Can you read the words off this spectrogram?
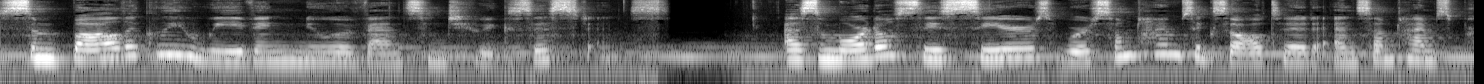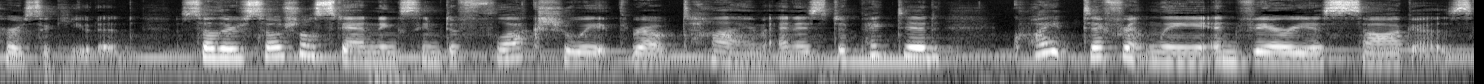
symbolically weaving new events into existence. As mortals, these seers were sometimes exalted and sometimes persecuted, so their social standing seemed to fluctuate throughout time and is depicted quite differently in various sagas.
